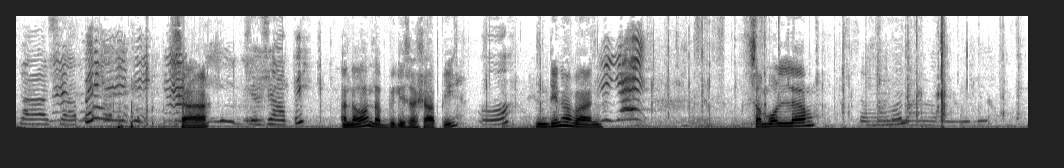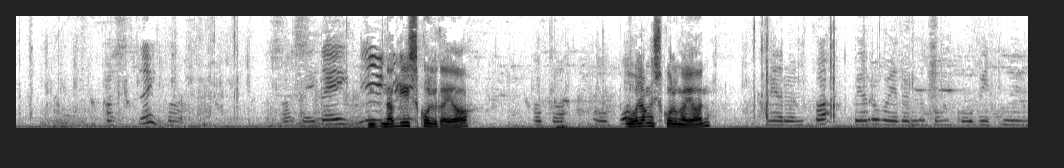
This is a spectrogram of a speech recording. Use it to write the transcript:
Sa Shopee? Sa? Sa Shopee? Ano? Nabili sa Shopee? Oo. Hindi naman. Sa mall lang? Sa mall? Nag-school kayo? Opo. Opo. Walang school ngayon? Meron pa. Pero meron na pang COVID ngayon.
